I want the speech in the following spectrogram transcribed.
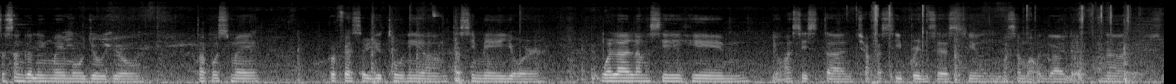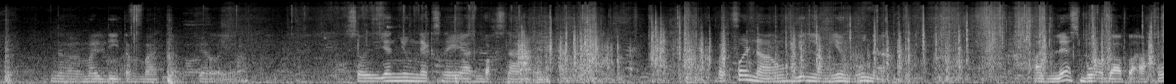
Tapos ang galing may Mojojo. Tapos may Professor Utonium, tapos si Mayor. Wala lang si him, yung assistant, tsaka si Princess, yung masama ugali na na malditang bata. Pero ayun. So, yan yung next na i-unbox natin. But for now, yun lang yun muna. Unless bumaba pa ako.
